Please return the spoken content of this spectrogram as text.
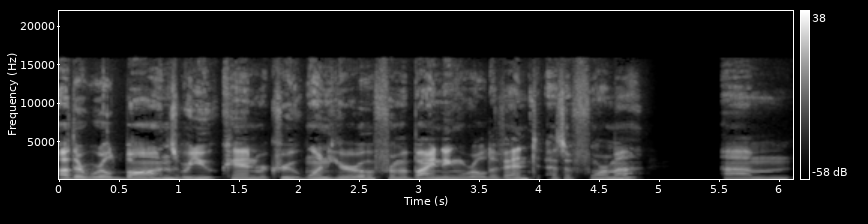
Otherworld Bonds, where you can recruit one hero from a Binding World event as a Forma. Um,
